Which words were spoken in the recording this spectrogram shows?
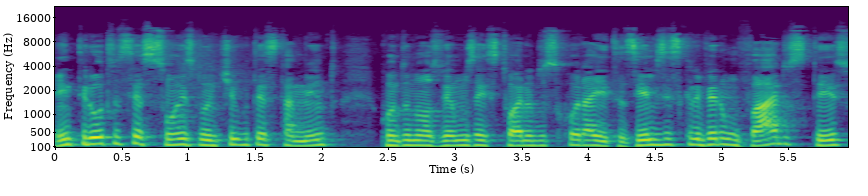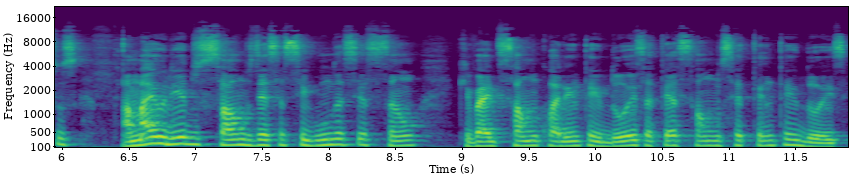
entre outras seções do Antigo Testamento, quando nós vemos a história dos coraitas. E eles escreveram vários textos, a maioria dos salmos dessa segunda seção, que vai de Salmo 42 até Salmo 72.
